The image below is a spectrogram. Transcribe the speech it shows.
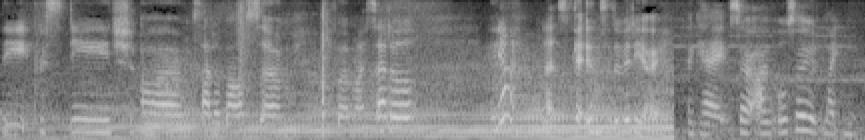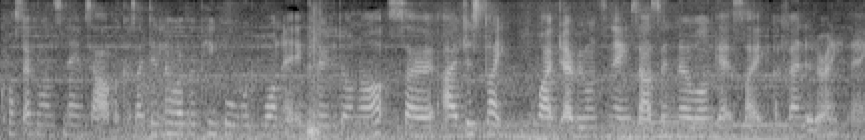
the Prestige um, Saddle Balsam for my saddle yeah, let's get into the video. Okay, so I've also like crossed everyone's names out because I didn't know whether people would want it included or not. So I've just like wiped everyone's names out so no one gets like offended or anything.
